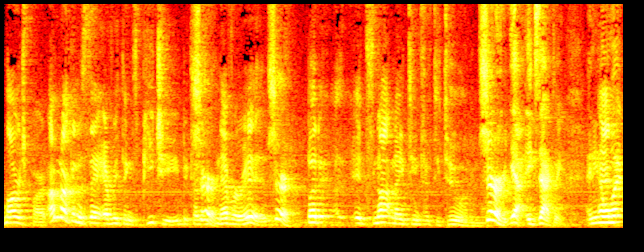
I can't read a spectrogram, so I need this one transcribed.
large part. I'm not going to say everything's peachy because Sure. it never is. Sure. But it, it's not 1952 anymore. sure, yeah, exactly. And you know and, what?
